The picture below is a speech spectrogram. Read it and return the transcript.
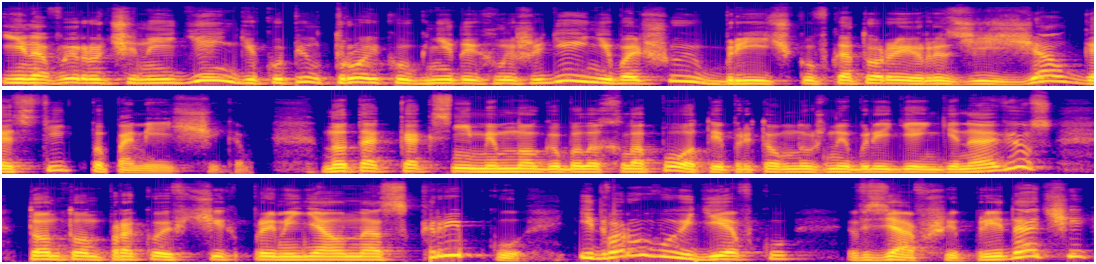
и на вырученные деньги купил тройку гнедых лошадей и небольшую бричку, в которой разъезжал гостить по помещикам. Но так как с ними много было хлопот, и притом нужны были деньги на овес, то Антон Прокофьевич их променял на скрипку и дворовую девку, взявший при даче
